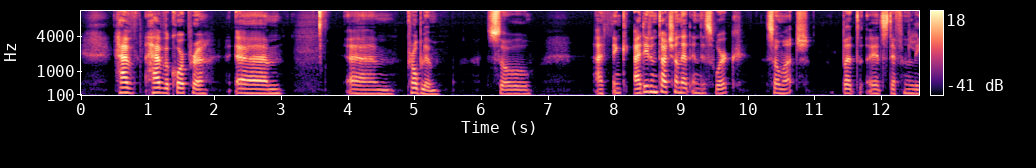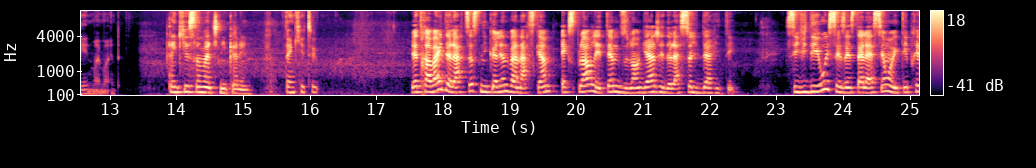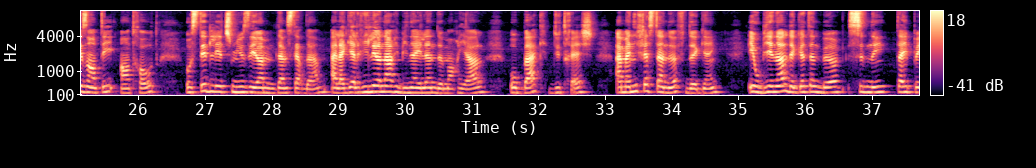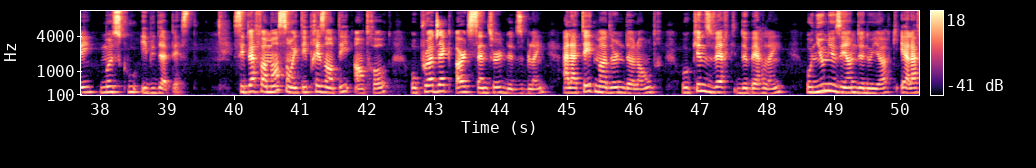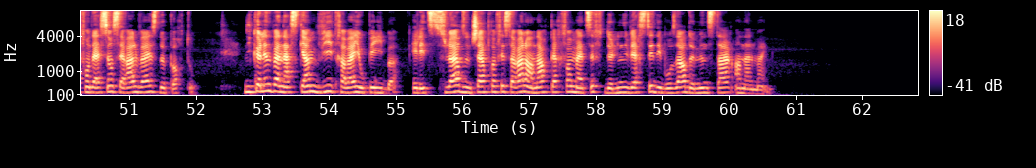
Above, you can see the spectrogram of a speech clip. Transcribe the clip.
have have a corpora um, um, problem. So I think I didn't touch on that in this work so much, but it's definitely in my mind. Thank you so much, Nicoline. Thank you too. Le travail de l'artiste Nicoline Van Arskamp explore les thèmes du langage et de la solidarité. Ses vidéos et ses installations ont été présentées, entre autres, au Stedelijk Museum d'Amsterdam, à la Galerie Léonard Ibinaelen de Montréal, au BAC d'Utrecht, à Manifesta Neuf de Gain et au Biennale de Gothenburg, Sydney, Taipei, Moscou et Budapest. Ces performances ont été présentées, entre autres, au Project Art Center de Dublin, à la Tate Modern de Londres, au Kunstwerk de Berlin, au New Museum de New York et à la Fondation Serralves de Porto. Nicoline Van Askam vit et travaille aux Pays-Bas. Elle est titulaire d'une chaire professorale en art performatif de l'Université des beaux-arts de Münster en Allemagne.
